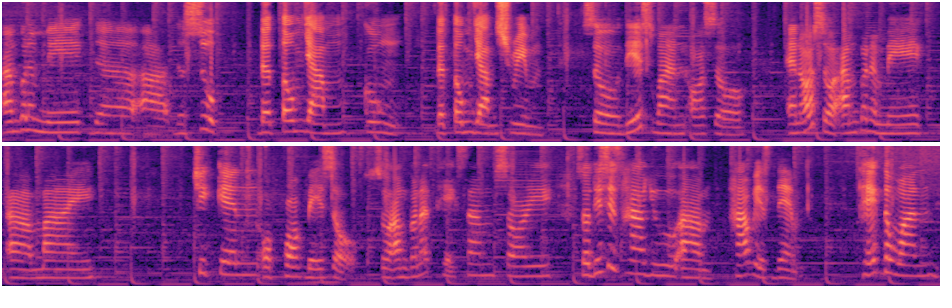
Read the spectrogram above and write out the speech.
I'm gonna make the uh, the soup. The tom yum gung. The tom yum shrimp. So this one also. And also I'm gonna make uh, my chicken or pork basil. So I'm gonna take some sorry. So this is how you um, harvest them. Take the one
